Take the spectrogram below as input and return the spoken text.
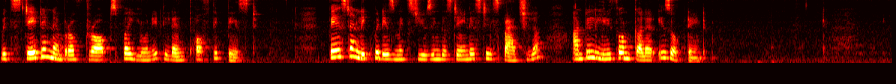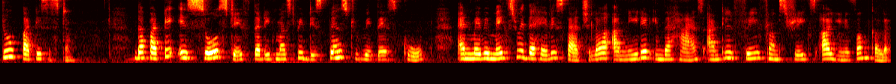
with stated number of drops per unit length of the paste. Paste and liquid is mixed using the stainless steel spatula until uniform color is obtained. 2 putty system. The putty is so stiff that it must be dispensed with a scoop and may be mixed with a heavy spatula or kneaded in the hands until free from streaks or uniform color.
